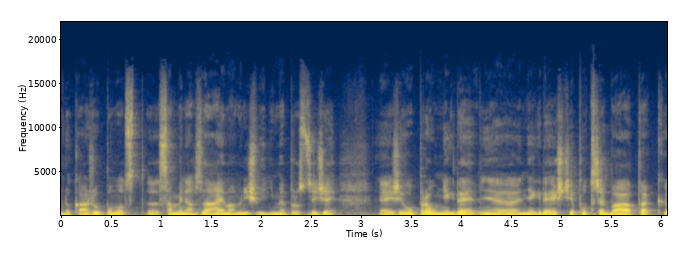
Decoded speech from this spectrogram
dokážou pomoct eh, sami navzájem a když vidíme prostě, že, že opravdu někde, někde ještě potřeba, tak,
